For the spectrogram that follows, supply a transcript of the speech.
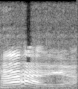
Ah, yeah.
